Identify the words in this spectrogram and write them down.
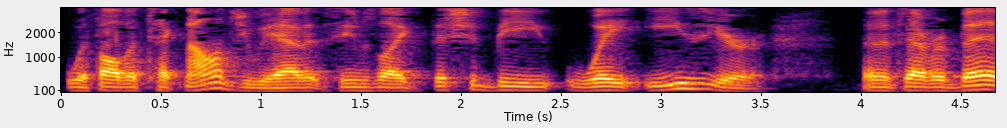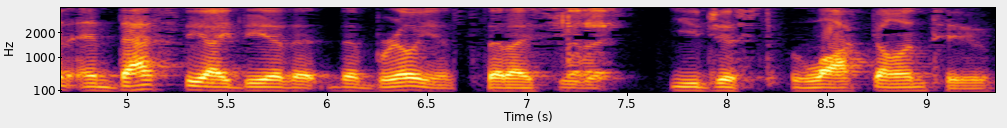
With all the technology we have, it seems like this should be way easier than it's ever been. And that's the idea that the brilliance that I see that you just locked onto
